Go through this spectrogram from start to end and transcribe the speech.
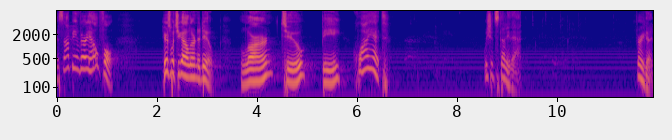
it's not being very helpful. Here's what you got to learn to do learn to be quiet. We should study that. Very good.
